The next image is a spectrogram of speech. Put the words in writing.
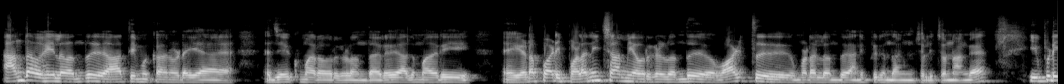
அந்த வகையில் வந்து அதிமுகவினுடைய ஜெயக்குமார் அவர்கள் வந்தார். அது மாதிரி எடப்பாடி பழனிசாமி அவர்கள் வந்து வாழ்த்து மடல் வந்து அனுப்பியிருந்தாங்கன்னு சொல்லி சொன்னாங்க. இப்படி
